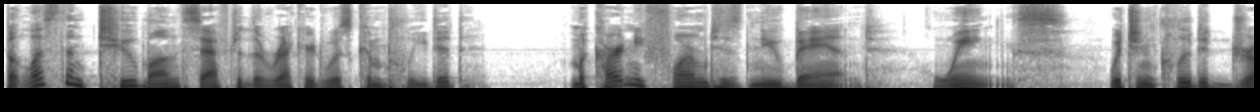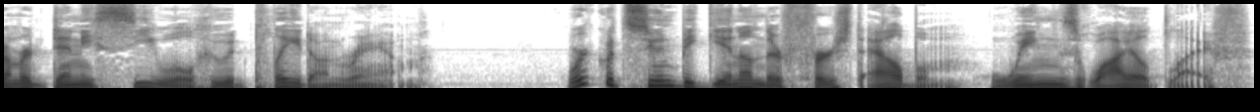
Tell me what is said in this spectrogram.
But less than two months after the record was completed, McCartney formed his new band, Wings, which included drummer Denny Seiwell, who had played on Ram. Work would soon begin on their first album, Wings Wildlife,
